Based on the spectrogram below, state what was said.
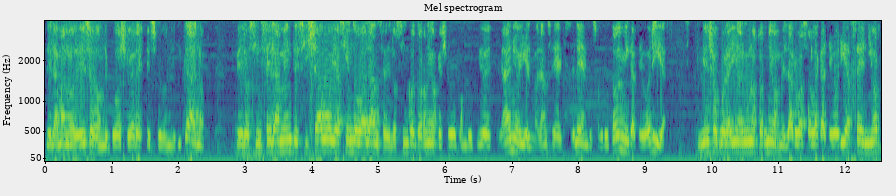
de la mano de eso es donde puedo llegar a este sudamericano. Pero sinceramente, si ya voy haciendo balance de los cinco torneos que llevo competido este año, y el balance es excelente, sobre todo en mi categoría. Si bien yo por ahí en algunos torneos me largo a hacer la categoría senior,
